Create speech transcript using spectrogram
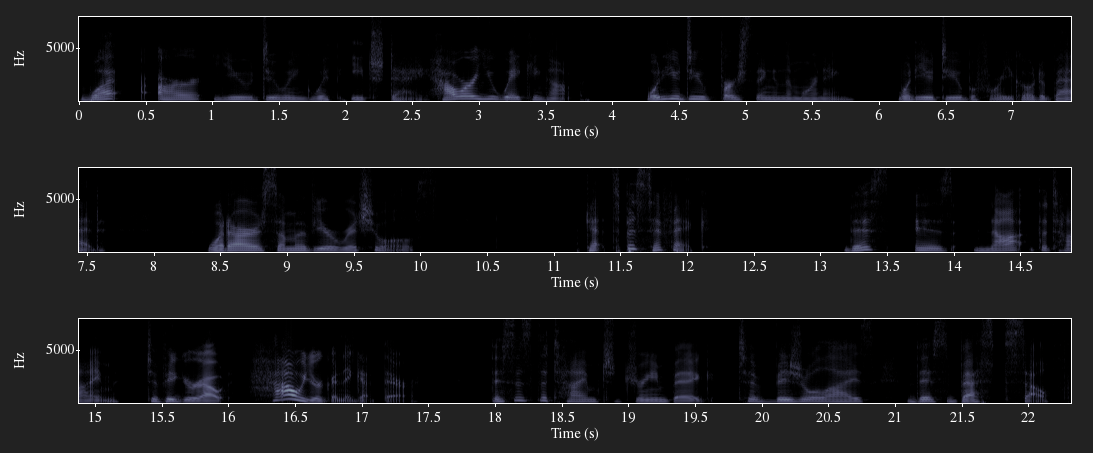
What are you doing with each day? How are you waking up? What do you do first thing in the morning? What do you do before you go to bed? What are some of your rituals? Get specific. This is not the time to figure out how you're going to get there. This is the time to dream big, to visualize this best self.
